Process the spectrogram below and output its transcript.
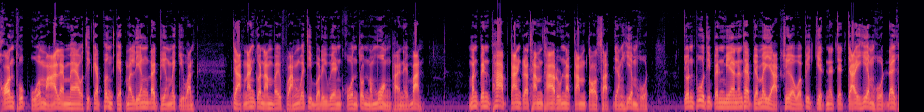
ค้อนทุบหัวหมาและแมวที่แกเพิ่งเก็บมาเลี้ยงได้เพียงไม่กี่วัน จากนั้นก็นำไปฝังไว้ที่บริเวณโคนต้นมะม่วงภายในบ้าน มันเป็นภาพการกระทำทารุณกรรมต่อสัตว์อย่างเหี้ยมโหด จนผู้ที่เป็นเมียนั้นแทบจะไม่อยากเชื่อว่าพี่จิตเนี่ยจะใจเหี้ยมโหดได้ข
